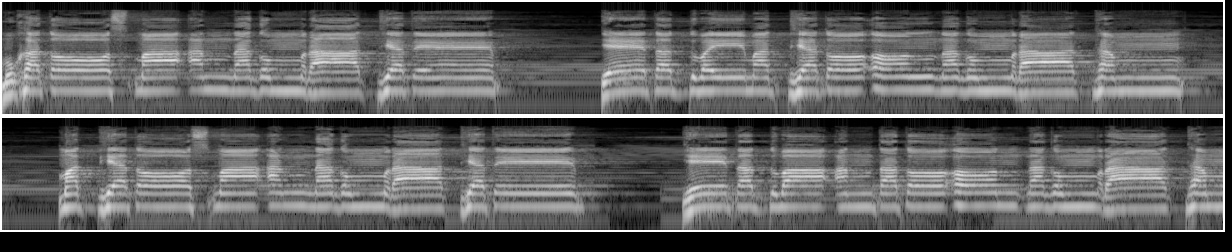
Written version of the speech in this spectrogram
मुखतोऽस्मा अन्नगुम्राध्यते एतद्वै मध्यतो अन्नगुम्राद्धम् मध्यतोऽस्मा अन्नगुम्राध्यते। एतद्वा अन्ततो अन्नगुम्राद्धम्।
